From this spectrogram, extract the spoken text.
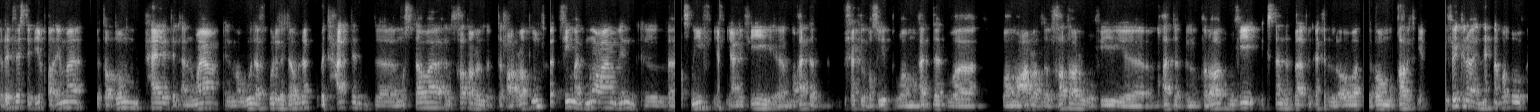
ال red list دي قائمة بتضم حالة الأنواع الموجودة في كل دولة بتحدد مستوى الخطر اللي بتتعرض له. في مجموعة من التصنيف يعني في مهدد بشكل بسيط ومهدد و ومعرض للخطر وفي مهدد بالانقراض وفي extincted بقى في الآخر اللي هو اللي هو منقرض يعني. الفكرة إن إحنا برضو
